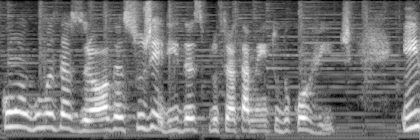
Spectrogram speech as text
com algumas das drogas sugeridas para o tratamento do Covid e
